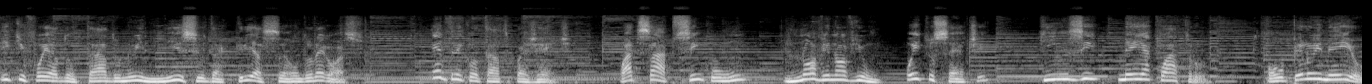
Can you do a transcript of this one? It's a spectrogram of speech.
e que foi adotado no início da criação do negócio. Entre em contato com a gente. WhatsApp 51 991 87 1564 ou pelo e-mail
